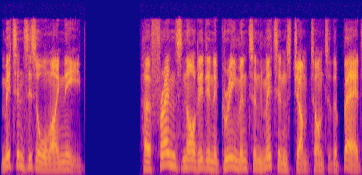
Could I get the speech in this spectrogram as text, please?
Mittens is all I need. Her friends nodded in agreement and Mittens jumped onto the bed,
